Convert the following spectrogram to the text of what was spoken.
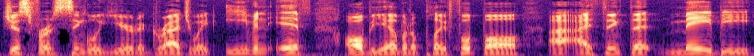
just for a single year to graduate. Even if i'll be able to play football i, I think that maybe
